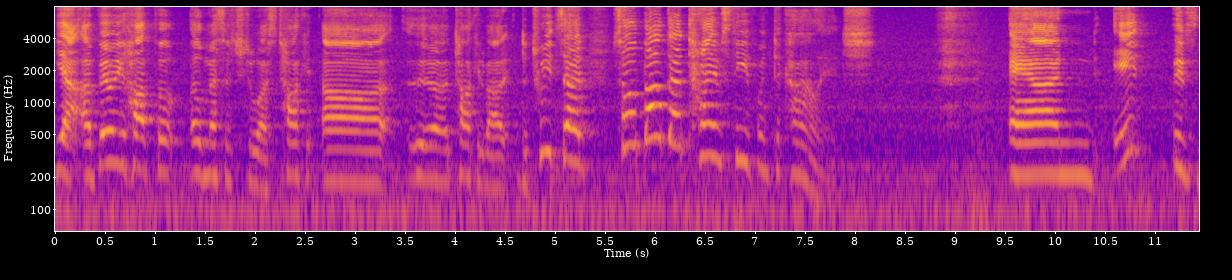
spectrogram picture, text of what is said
yeah, a very heartfelt uh, message to us, talking uh, uh, talking about it. The tweet said, "So about that time Steve went to college, and it is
